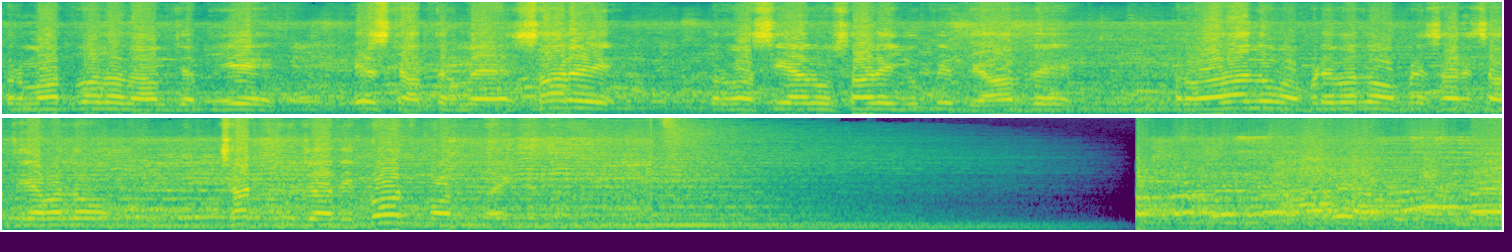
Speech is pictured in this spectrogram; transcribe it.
ਪਰਮਾਤਮਾ ਦਾ ਨਾਮ ਜਪੀਏ। ਇਸ ਖਾਤਰ ਮੈਂ ਸਾਰੇ ਪ੍ਰਵਾਸੀਆਂ ਨੂੰ, ਸਾਰੇ ਯੂਪੀ ਬਿਹਾਰ ਦੇ ਪਰਿਵਾਰਾਂ ਨੂੰ, ਆਪਣੇ ਵੱਲੋਂ, ਆਪਣੇ ਸਾਰੇ ਸਾਥੀਆਂ ਵੱਲੋਂ ਛਠ ਪੂਜਾ ਦੀ ਬਹੁਤ ਬਹੁਤ ਵਧਾਈ ਦਿੰਦਾ ਮੈਂ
